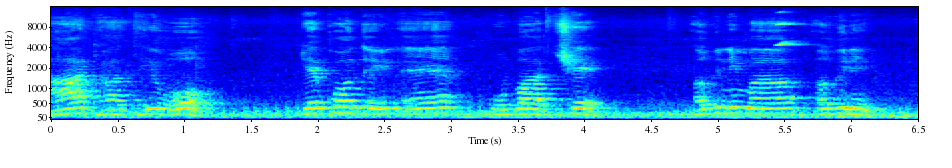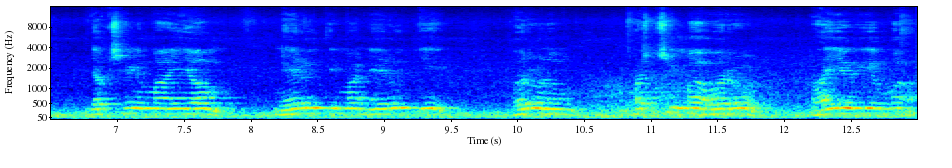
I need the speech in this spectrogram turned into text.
આઠ હાથીઓ ટેકો દઈને ઊભા છે. અગ્નિમાં અગ્નિ, દક્ષિણમાં યમ નૈઋતિમાં નૈઋતિ વરુણ પશ્ચિમમાં વરુણ, વાયવ્યમાં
